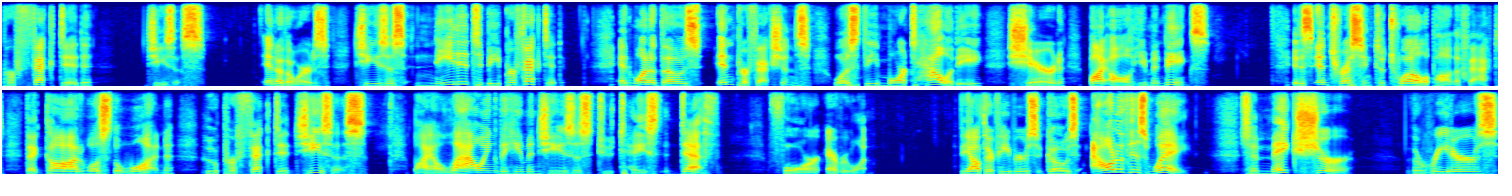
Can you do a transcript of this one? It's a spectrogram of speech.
perfected Jesus. In other words, Jesus needed to be perfected. And one of those imperfections was the mortality shared by all human beings. It is interesting to dwell upon the fact that God was the one who perfected Jesus by allowing the human Jesus to taste death for everyone. The author of Hebrews goes out of his way to make sure the readers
